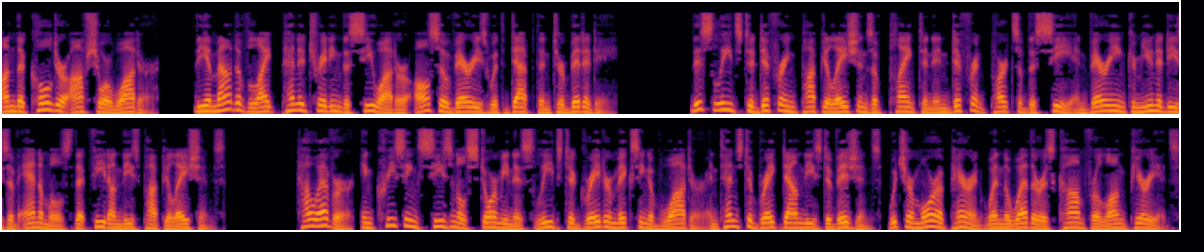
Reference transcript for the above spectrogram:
on the colder offshore water. The amount of light penetrating the seawater also varies with depth and turbidity. This leads to differing populations of plankton in different parts of the sea and varying communities of animals that feed on these populations. However, increasing seasonal storminess leads to greater mixing of water and tends to break down these divisions, which are more apparent when the weather is calm for long periods.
